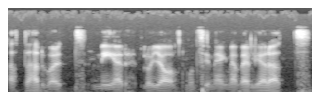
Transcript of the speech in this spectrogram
att det hade varit mer lojalt mot sina egna väljare att,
